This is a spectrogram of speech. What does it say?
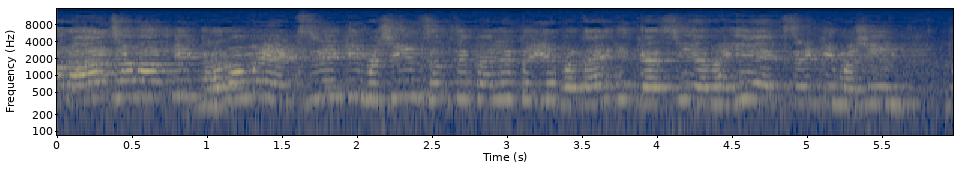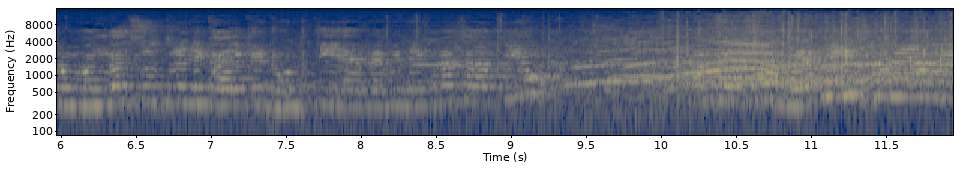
और आज हम आपके घरों में एक्सरे की मशीन सबसे पहले तो ये बताएं कि कैसी है वही एक्सरे की मशीन जो मंगलसूत्र निकाल के ढूंढती है मैं भी देखना चाहती हूँ और मैं भी इस दुनिया में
